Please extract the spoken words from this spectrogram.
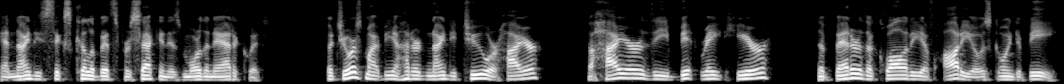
and 96 kilobits per second is more than adequate. But yours might be 192 or higher. The higher the bit rate here, the better the quality of audio is going to be.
